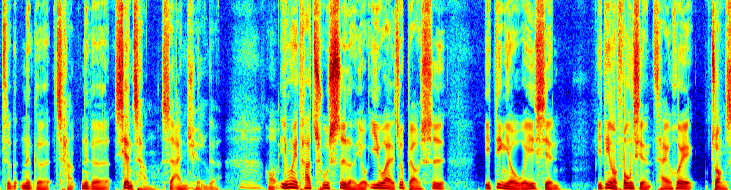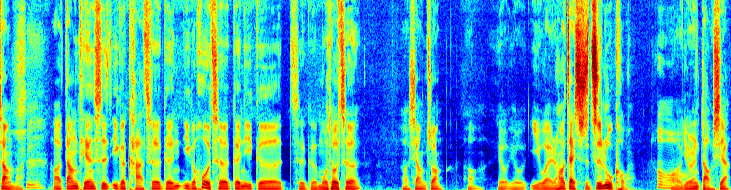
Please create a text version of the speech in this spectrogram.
这个那个场那个现场是安全的。嗯。哦，因为他出事了，有意外就表示一定有危险，一定有风险才会。撞上嘛？啊，当天是一个卡车跟一个货车跟一个这个摩托车啊相撞啊，有有意外，然后在十字路口哦，有人倒下，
